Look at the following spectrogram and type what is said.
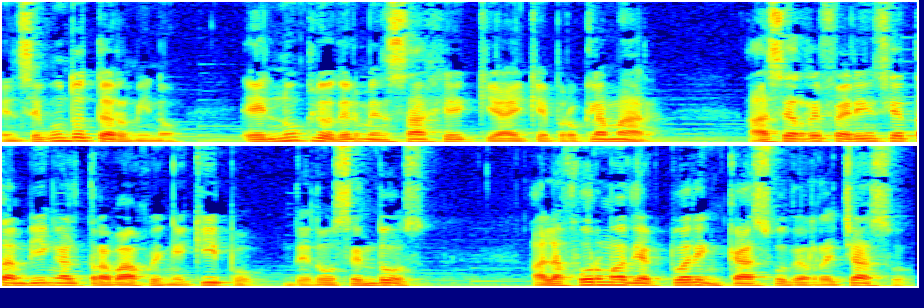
En segundo término, el núcleo del mensaje que hay que proclamar hace referencia también al trabajo en equipo, de dos en dos, a la forma de actuar en caso de rechazo.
